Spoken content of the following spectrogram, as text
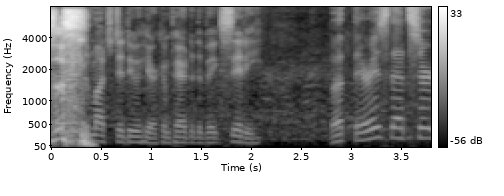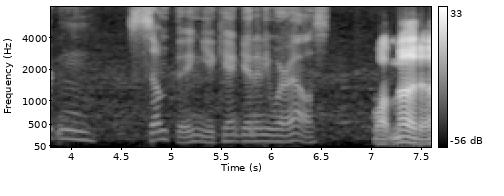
There isn't much to do here compared to the big city. But there is that certain something you can't get anywhere else. What, murder?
